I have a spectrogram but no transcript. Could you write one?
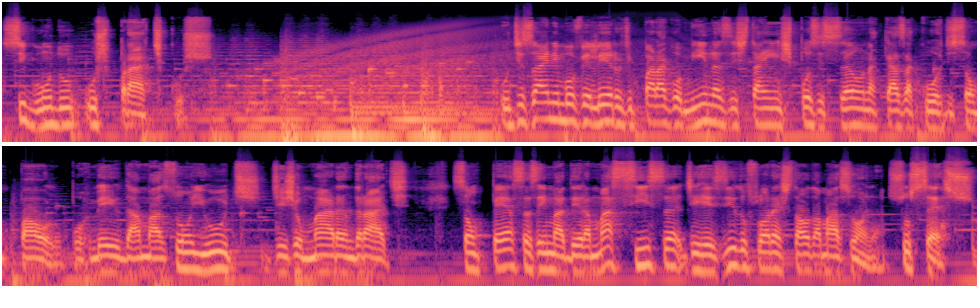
segundo os práticos. O design moveleiro de Paragominas está em exposição na Casa Cor de São Paulo, por meio da Amazon Youth, de Gilmar Andrade são peças em madeira maciça de resíduo florestal da Amazônia. Sucesso!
